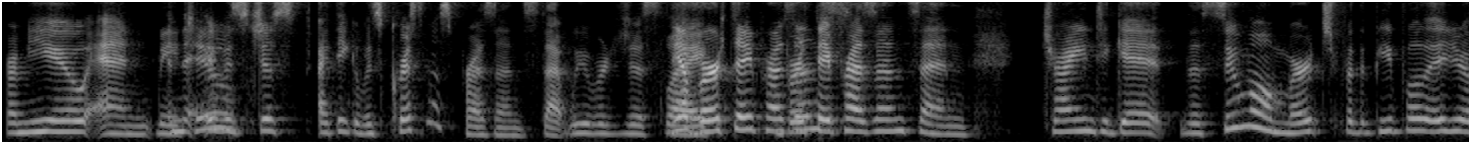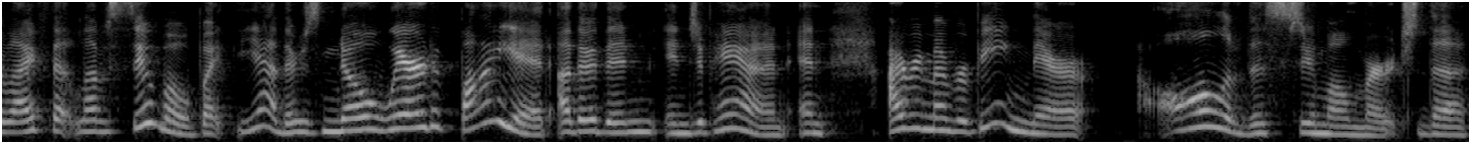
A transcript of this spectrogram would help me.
from you and, Me and too. it was just I think it was Christmas presents that we were just like yeah. Birthday presents. birthday presents and trying to get the sumo merch for the people in your life that love sumo but yeah there's nowhere to buy it other than in Japan and I remember being there all of the sumo merch the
